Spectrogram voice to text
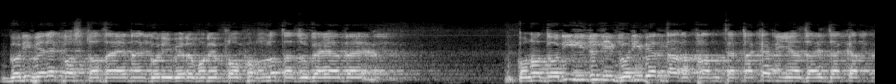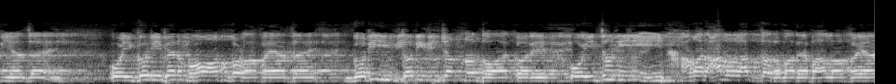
গরিবের কষ্ট দেয় না, গরিবের মনে প্রফুল্লতা যোগাইয়া দেয়। কোন দরি যদি গরিবের দ্বার প্রান্তে টাকা নিয়ে যায়, জাকাত নিয়ে যায়, ওই গরিবের মন বড় হয়ে যায়। গরিব দরির জন্য দোয়া করে, ওই দনি আমার আল্লাহর দরবারে ভালো হয়ে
